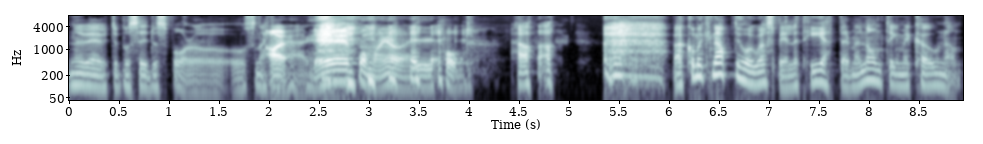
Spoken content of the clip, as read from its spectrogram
nu är jag ute på sidospår och, och snackar ja här. det får man göra i podd. Ja. Jag kommer knappt ihåg vad spelet heter, men någonting med Conan.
